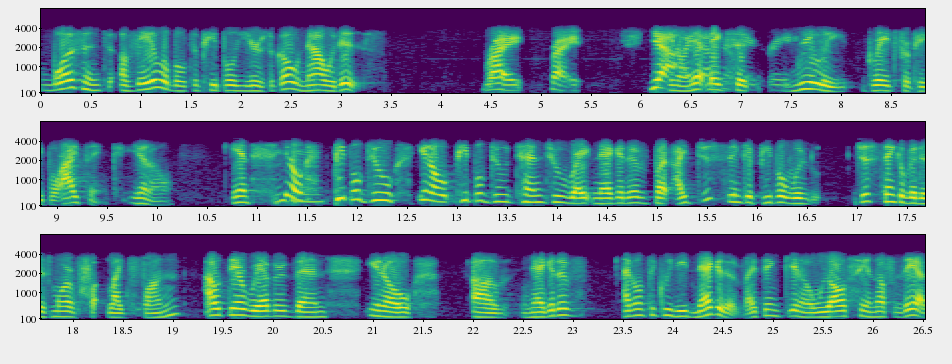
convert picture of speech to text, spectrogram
wasn't available to people years ago now it is Right, right. Yeah, you know I that makes it agree. really great for people i think you know and you know Mhm. people do you know people do tend to write negative but i just think if people would just think of it as more fu- like fun out there rather than you know um negative i don't think we need negative. I think you know we all see enough of that.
